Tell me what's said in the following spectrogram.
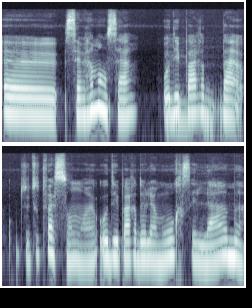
c'est vraiment ça. Au Mm. départ, bah, de toute façon, hein, au départ de l'amour, c'est l'âme.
